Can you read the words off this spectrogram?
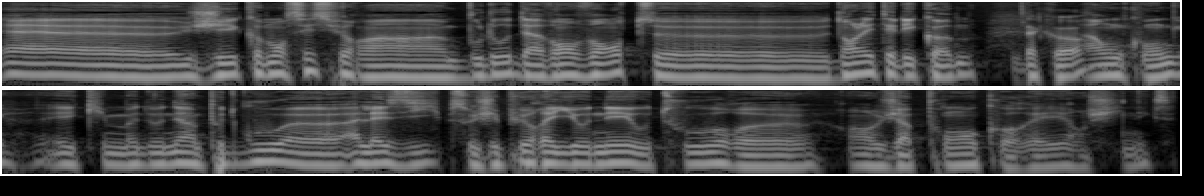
Euh, j'ai commencé sur un boulot d'avant-vente euh, dans les télécoms D'accord. à Hong Kong et qui m'a donné un peu de goût euh, à l'Asie parce que j'ai pu rayonner autour en Japon, en Corée, en Chine, etc.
